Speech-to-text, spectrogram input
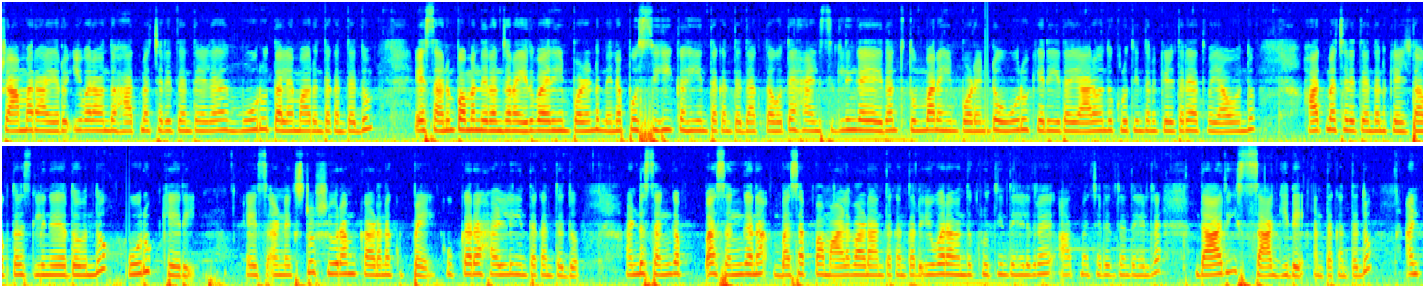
ಶ್ಯಾಮರಾಯರು ಇವರ ಒಂದು ಆತ್ಮಚರಿತ್ರೆ ಅಂತ ಹೇಳಿದ್ರೆ, ಮೂರು ತಲೆಮಾರು ಅಂತಕ್ಕಂಥದ್ದು. ಎಸ್, ಅನುಪಮ, ನಿರಂಜನ, ಇದು ವೆರಿ ಇಂಪಾರ್ಟೆಂಟ್ ನೆನಪು, ಸಿಹಿ, ಕಹಿ ಅಂತಕ್ಕಂಥದ್ದು ಆಗ್ತಾ ಹೋಗುತ್ತೆ. ಆ್ಯಂಡ್ ಸಿದ್ಲಿಂಗಯ್ಯ ಇದಂತೂ ತುಂಬಾ ಇಂಪಾರ್ಟೆಂಟು ಊರು ಕೆರಿ ಇದೆ, ಯಾರೋ ಒಂದು ಕೃತಿ ಅಂತಲೂ ಕೇಳ್ತಾರೆ ಅಥವಾ ಯಾವ ಒಂದು ಆತ್ಮಚರಿತ್ರೆ ಅಂತಲೂ ಕೇಳ್ತಾ ಹೋಗ್ತಾರೆ. ಸಿದ್ಲಿಂಗಯ್ಯದ ಒಂದು ಊರು ಕೇರಿ. Yes and next Shivaram Kadana Kuppe, Kukkarahalli ಅಂತಕ್ಕಂಥದ್ದು ಆ್ಯಂಡ್ ಸಂಗಪ್ಪ, ಸಂಗನ, ಬಸಪ್ಪ ಮಾಳವಾಡ ಅಂತಕ್ಕಂಥದ್ದು. ಇವರ ಒಂದು ಕೃತಿ ಅಂತ ಹೇಳಿದರೆ, ಆತ್ಮಚರಿತ್ರೆ ಅಂತ ಹೇಳಿದರೆ, ದಾರಿ ಸಾಗಿದೆ ಅಂತಕ್ಕಂಥದ್ದು. ಆ್ಯಂಡ್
